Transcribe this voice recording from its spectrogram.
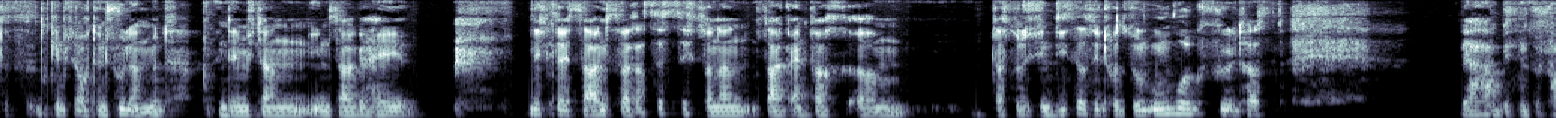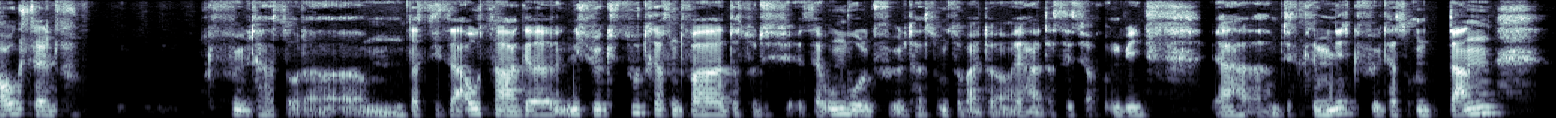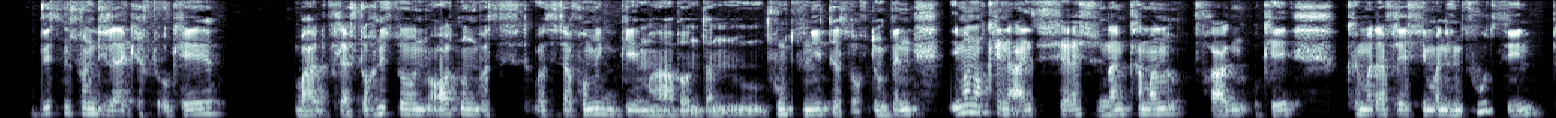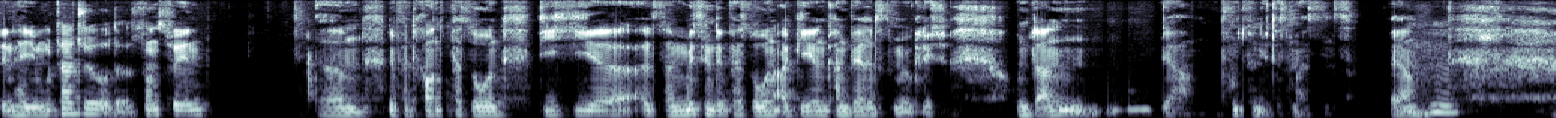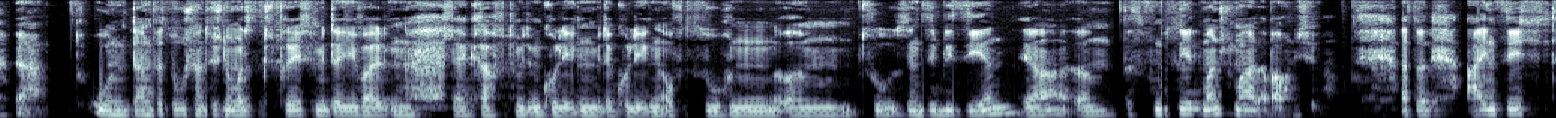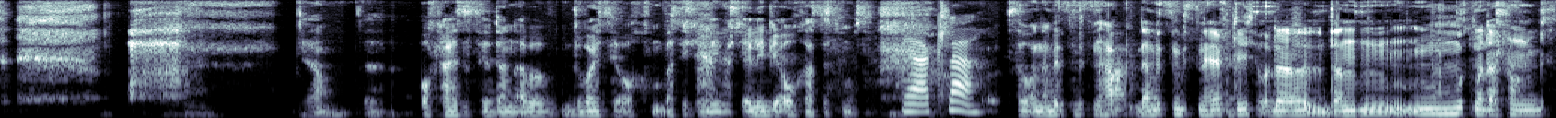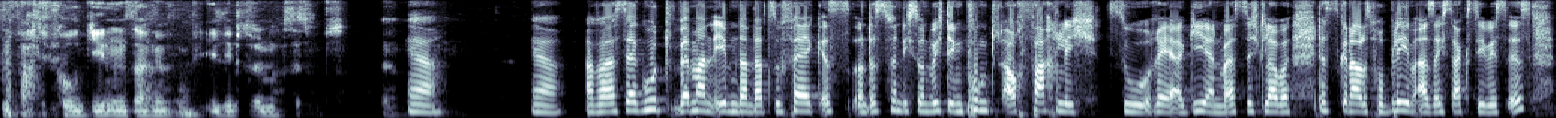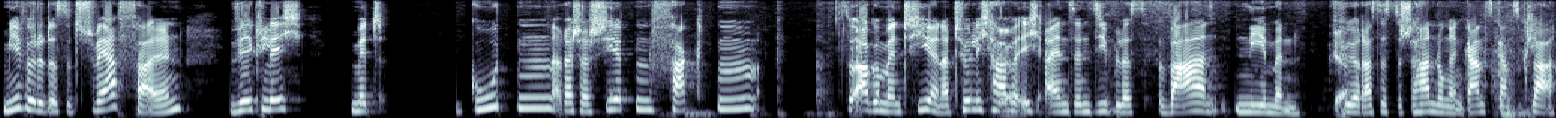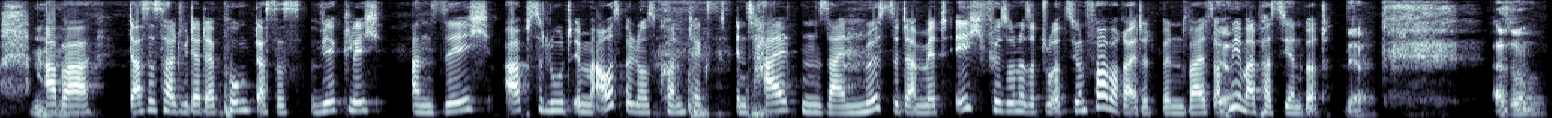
das gebe ich auch den Schülern mit, indem ich dann ihnen sage, hey, nicht gleich sagen, es war rassistisch, sondern sag einfach, ähm, dass du dich in dieser Situation unwohl gefühlt hast, ja, ein bisschen zur Schau gestellt gefühlt hast oder ähm, dass diese Aussage nicht wirklich zutreffend war, dass du dich sehr unwohl gefühlt hast und so weiter, ja, dass du dich auch irgendwie ja, ähm, diskriminiert gefühlt hast. Und dann wissen schon die Lehrkräfte, okay, war halt vielleicht doch nicht so in Ordnung, was ich, was ich da vor mir gegeben habe und dann funktioniert das oft. Und wenn immer noch keine Einsicht herrscht, dann kann man fragen, okay, können wir da vielleicht jemanden hinzuziehen, den Herr Jumutaje oder sonst wen, ähm, eine Vertrauensperson, die hier als vermittelnde Person agieren kann, wäre das möglich. Und dann, ja, funktioniert das meistens. Ja. Mhm. Ja. Und dann versuche ich natürlich nochmal das Gespräch mit der jeweiligen Lehrkraft, mit dem Kollegen, mit der Kollegin aufzusuchen, ähm, zu sensibilisieren. Ja, ähm, das funktioniert manchmal, aber auch nicht immer. Also Einsicht, ja, äh, oft heißt es ja dann, aber du weißt ja auch, was ich erlebe. Ich erlebe ja auch Rassismus. Ja, klar. So, und dann wird es ein bisschen dann wird's ein bisschen heftig oder dann muss man da schon ein bisschen fachlich korrigieren und sagen, wie lebst du denn Rassismus? Ja. ja. Ja, aber es ist sehr gut, wenn man eben dann dazu fähig ist. Und das finde ich so einen wichtigen Punkt, auch fachlich zu reagieren. Weißt du, ich glaube, das ist genau das Problem. Also ich sag's dir, wie es ist. Mir würde das jetzt schwer fallen, wirklich mit guten, recherchierten Fakten zu argumentieren. Natürlich habe ja. ich ein sensibles Wahrnehmen für ja. rassistische Handlungen, ganz, ganz klar. Mhm. Aber das ist halt wieder der Punkt, dass es wirklich an sich absolut im Ausbildungskontext enthalten sein müsste, damit ich für so eine Situation vorbereitet bin, weil es auch ja. mir mal passieren wird. Ja. Also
